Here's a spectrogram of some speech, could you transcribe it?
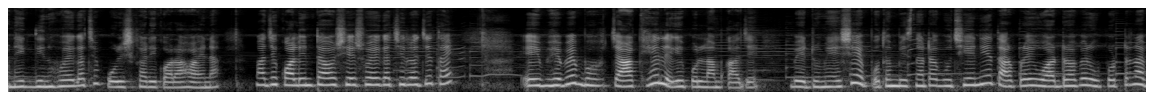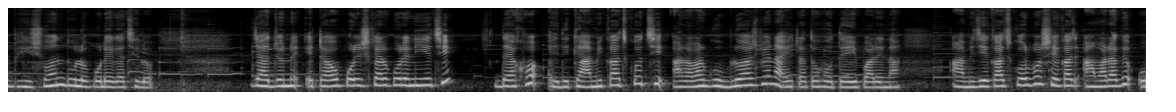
অনেক দিন হয়ে গেছে পরিষ্কারই করা হয় না। মাঝে কলিনটাও শেষ হয়ে গেছিল যে তাই। এই ভেবে চা খেয়ে লেগে পড়লাম কাজে। বেডরুমে এসে প্রথম বিছনাটা গুছিয়ে নিয়ে তারপরে ওয়ার্ড্রপের উপরটা না ভীষণ ধুলো পড়ে গেছিল। যার জন্য এটাও পরিষ্কার করে নিয়েছি। দেখো, এদিকে আমি কাজ করছি, আর আমার গুবলু আসবে না, এটা তো হতেই পারে না। আমি যে কাজ করব, সে কাজ আমার আগে ও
